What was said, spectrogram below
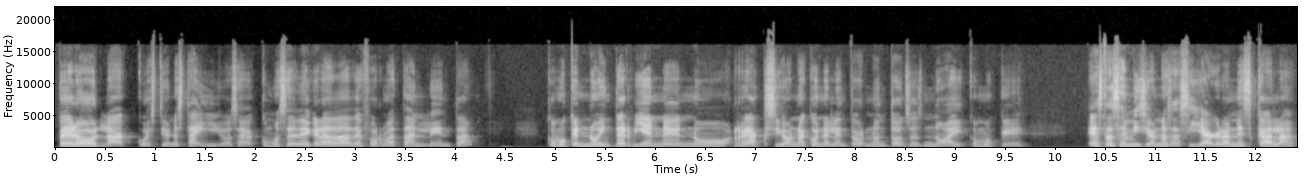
pero la cuestión está ahí, o sea, como se degrada de forma tan lenta, como que no interviene, no reacciona con el entorno, entonces no hay como que estas emisiones así a gran escala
